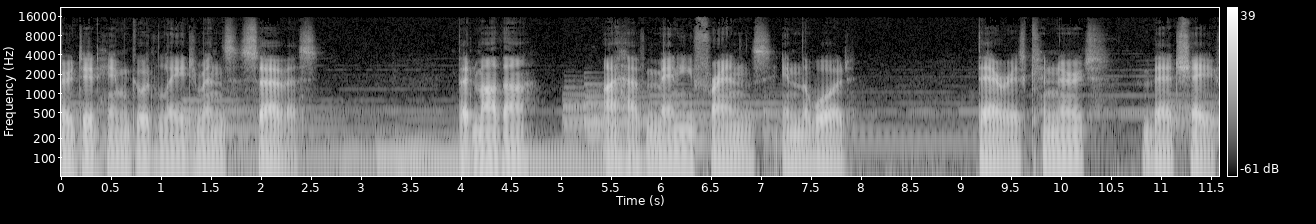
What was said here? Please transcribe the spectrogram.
who did him good liegeman's service. But, mother, I have many friends in the wood there is Canute, their chief,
